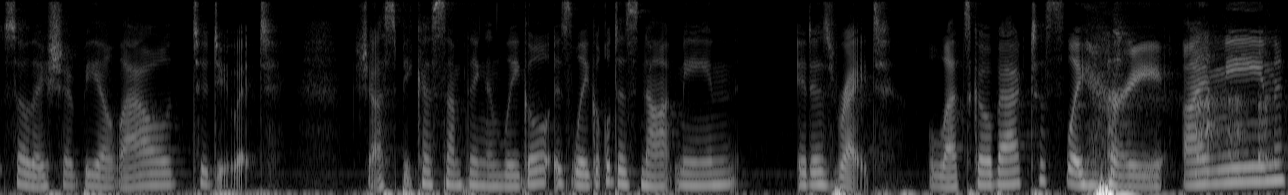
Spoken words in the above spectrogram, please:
so they should be allowed to do it. Just because something illegal is legal does not mean it is right. Let's go back to slavery. I mean,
